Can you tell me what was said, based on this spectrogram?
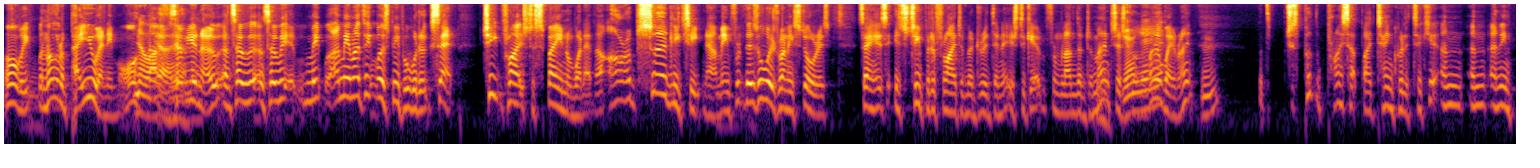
oh, we, we're not going to pay you anymore. No, absolutely. So you know, and so and so. It, I mean, I think most people would accept cheap flights to Spain or whatever are absurdly cheap now. I mean, for, there's always running stories saying it's it's cheaper to fly to Madrid than it is to get from London to mm. Manchester Yeah, on the yeah, yeah. railway, right? Mm. But just put the price up by 10 quid a ticket and, and, and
